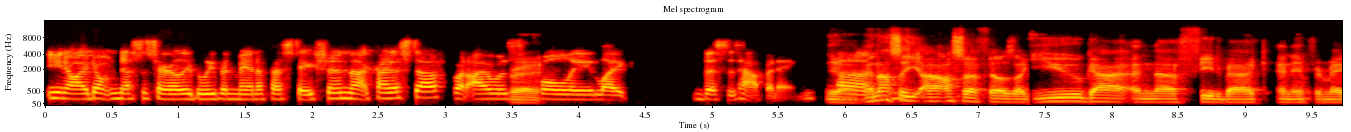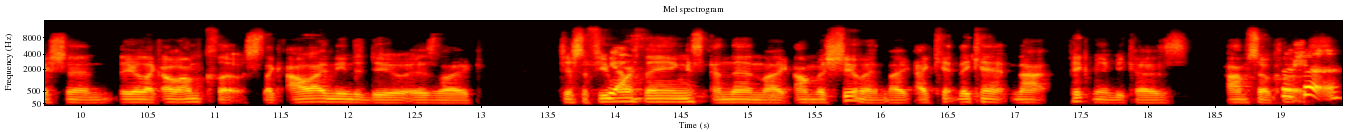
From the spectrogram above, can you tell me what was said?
you know, I don't necessarily believe in manifestation, that kind of stuff, but I was Right. fully like, this is happening. Yeah, and Um, also, I also feels like you got enough feedback and information that you're like, oh, I'm close. Like, all I need to do is like just a few Yeah. more things, and then like I'm a shoe in. Like, I can't, they can't not pick me because I'm so close. for sure.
